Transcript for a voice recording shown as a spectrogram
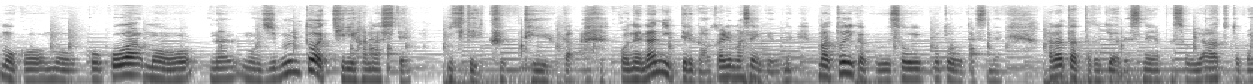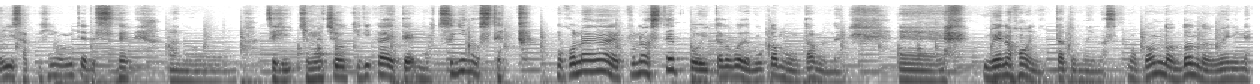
もうこう、もうここはもうなもう自分とは切り離して、生きていくっていうか、こうね、何言ってるか分かりませんけどね、まあとにかくそういうことをですね、腹立った時はですね、やっぱそういうアートとかいい作品を見てですね、あのー、ぜひ気持ちを切り替えて、もう次のステップ、もうこの間ね、このステップを行ったところで僕はもう多分ね、えー、上の方に行ったと思います。もうどんどんどんどん上にね、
